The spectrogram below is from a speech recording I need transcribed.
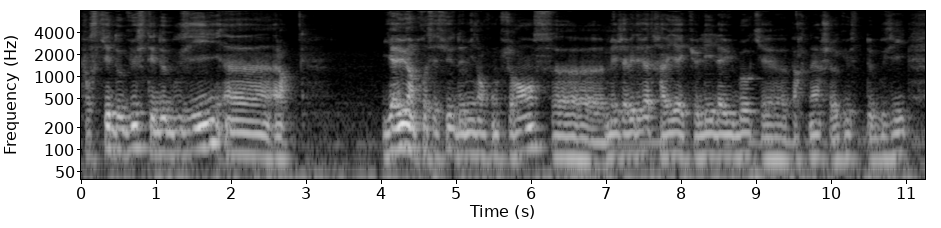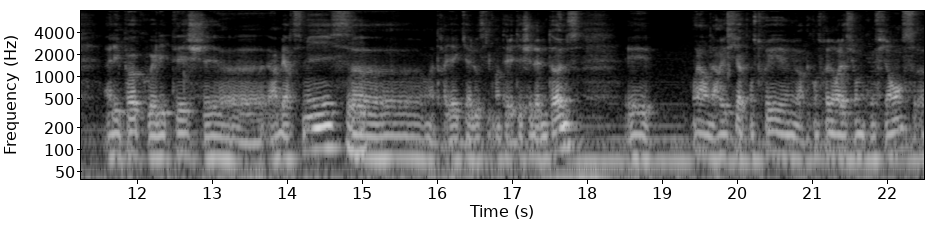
pour ce qui est d'Auguste et de Bouzy, alors, il y a eu un processus de mise en concurrence, euh, mais j'avais déjà travaillé avec Leila Hubo, qui est euh, partenaire chez Auguste de Bouzy, à l'époque où elle était chez euh, Herbert Smith. Mhm. Euh, on a travaillé avec elle aussi quand elle était chez Dentons. Et voilà, on a réussi à construire, à construire une relation de confiance euh,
